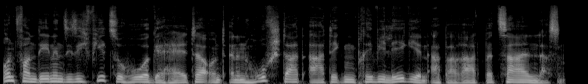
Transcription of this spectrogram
und von denen sie sich viel zu hohe Gehälter und einen hofstaatartigen Privilegienapparat bezahlen lassen.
